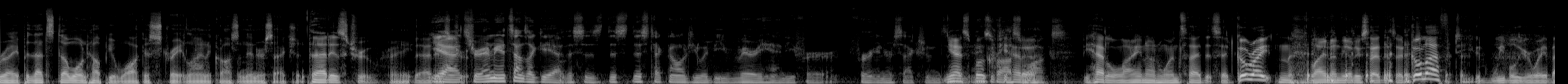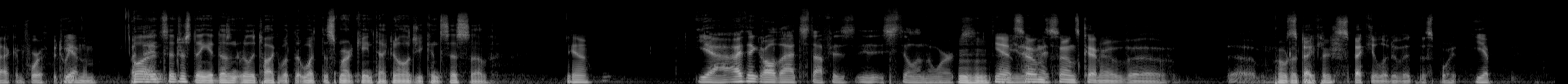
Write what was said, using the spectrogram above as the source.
Right, but that still won't help you walk a straight line across an intersection. That is true. Right. That is yeah, true. it's true. I mean, it sounds like yeah, this is this this technology would be very handy for for intersections. Yeah, I suppose and if you had a if you had a line on one side that said "go right" and a line on the other side that said "go left," you could weeble your way back and forth between Yep. them. Well, then- it's interesting. It doesn't really talk about the, what the smart cane technology consists of. Yeah, Yeah, I think all that stuff is is still in the works. Mm-hmm. yeah. I it sounds I- sounds kind of uh, um, spec- Prototypers. speculative at this point. yep.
